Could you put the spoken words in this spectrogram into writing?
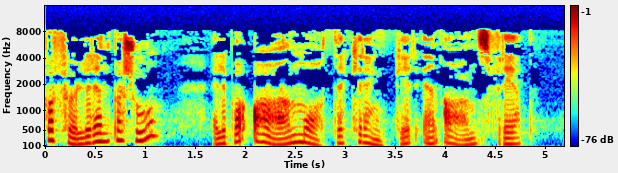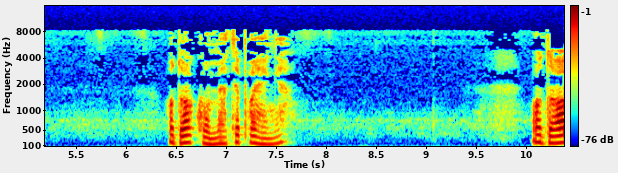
forfølger en person eller på annen måte krenker en annens fred. Og da kommer jeg til poenget. Og da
